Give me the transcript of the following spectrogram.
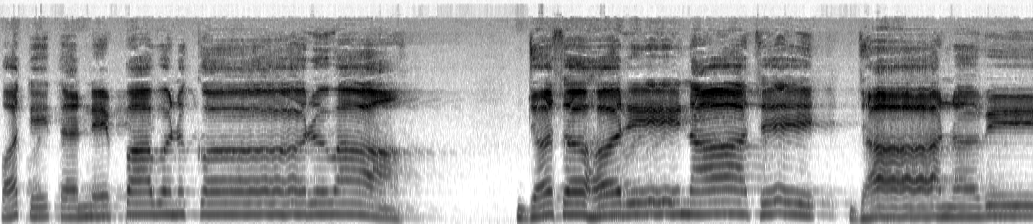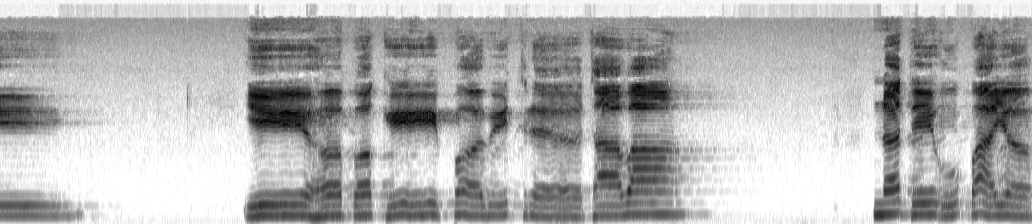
પતિતને પાવન કરવા જસ હરે નાથે જાનવી. એહ પખે પવિત્ર થવા. નથી ઉપાય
